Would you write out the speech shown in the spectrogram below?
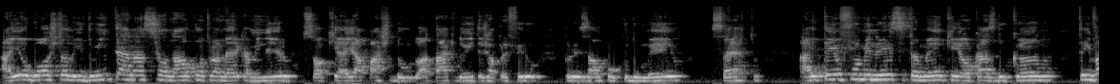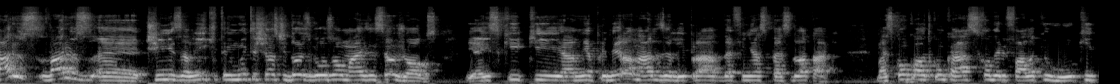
Aí eu gosto ali do Internacional contra o América Mineiro, só que aí a parte do, do ataque do Inter já prefiro priorizar um pouco do meio, certo? Aí tem o Fluminense também, que é o caso do Cano. Tem vários, vários é, times ali que tem muita chance de dois gols ou mais em seus jogos. E é isso que, que é a minha primeira análise ali para definir as peças do ataque. Mas concordo com o Cássio quando ele fala que o Hulk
